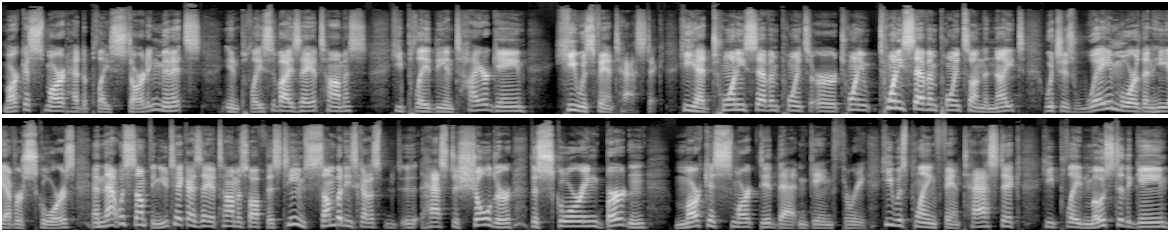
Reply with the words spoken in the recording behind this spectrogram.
Marcus Smart had to play starting minutes in place of Isaiah Thomas. He played the entire game he was fantastic. He had 27 points or 20, 27 points on the night, which is way more than he ever scores. And that was something. You take Isaiah Thomas off this team, somebody's got to has to shoulder the scoring burden. Marcus Smart did that in game 3. He was playing fantastic. He played most of the game.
